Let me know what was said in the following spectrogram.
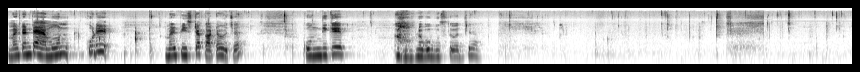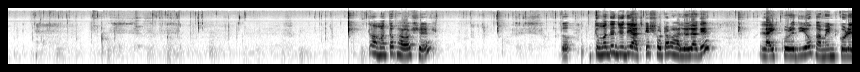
মাটনটা এমন করে মানে পিসটা কাটা হয়েছে, কোন দিকে কামড়াবো বুঝতে পারছি না। তো আমার তো খাওয়া শেষ। তো তোমাদের যদি আজকে শোটা ভালো লাগে লাইক করে দিও কমেন্ট করে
